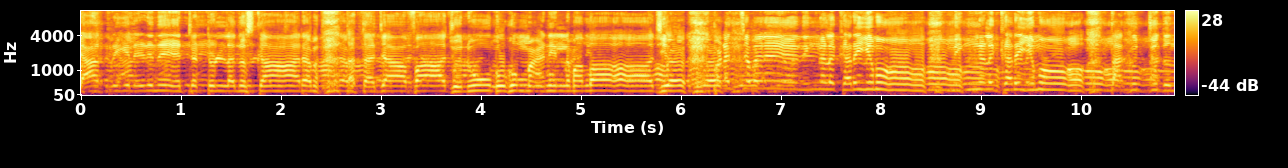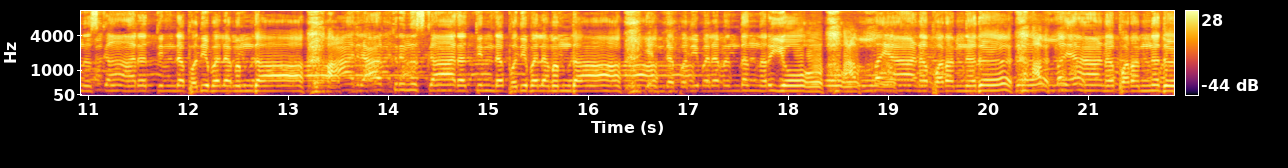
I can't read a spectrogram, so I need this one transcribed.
രാത്രിയിൽ എഴുന്നേറ്റിട്ടുള്ള നിസ്കാരം. നിങ്ങൾക്കറിയുമോ? നിങ്ങൾക്കറിയുമോ? തഹുജുദ് നിസ്കാരത്തിന്റെ പ്രതിഫലം എന്താ? ആ രാത്രി നിസ്കാരത്തിന്റെ പ്രതിഫലം എന്താ? എന്റെ പ്രതിഫലം എന്തെന്നറിയോ? അള്ളയാണ് പറഞ്ഞത്. അള്ളയാണ് പറഞ്ഞത്.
